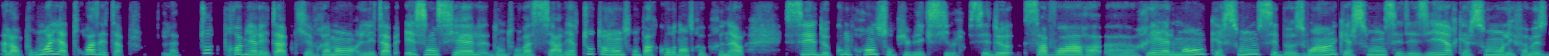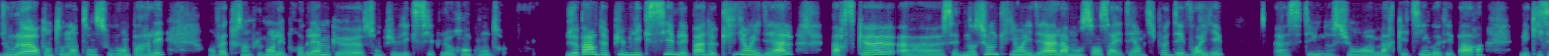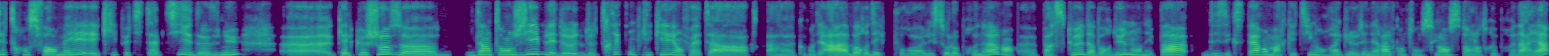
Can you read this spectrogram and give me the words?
Alors pour moi, il y a trois étapes la toute première étape, qui est vraiment l'étape essentielle dont on va se servir tout au long de son parcours d'entrepreneur, c'est de comprendre son public cible. C'est de savoir réellement quels sont ses besoins, quels sont ses désirs, quelles sont les fameuses douleurs dont on entend souvent parler. En fait, tout simplement les problèmes que son public cible rencontre. Je parle de public cible et pas de client idéal parce que cette notion de client idéal, à mon sens, a été un petit peu dévoyée c'était une notion marketing au départ, mais qui s'est transformée et qui petit à petit est devenue quelque chose d'intangible et de, très compliqué en fait à, comment dire, à aborder pour les solopreneurs parce que d'abord d'une, on n'est pas des experts en marketing en règle générale quand on se lance dans l'entrepreneuriat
